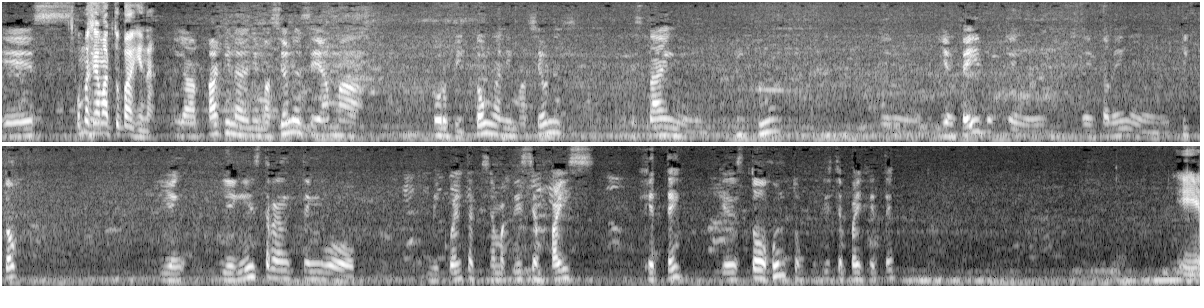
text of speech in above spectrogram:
Es, ¿Cómo se llama tu página? La página de animaciones se llama Orbitón Animaciones. Está en YouTube en, y en Facebook, en, en, también en TikTok. Y en, y en Instagram tengo mi cuenta que se llama Cristian Pais GT, que es todo junto, Cristian Pais GT. Y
